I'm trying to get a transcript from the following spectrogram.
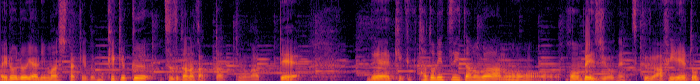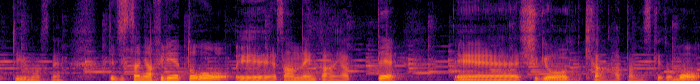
いろいろやりましたけども、結局続かなかったっていうのがあって、で、結局たどり着いたのが、あの、ホームページをね、作るアフィリエイトっていうものですね。で、実際にアフィリエイトを、えー3年間やって、えー修行期間があったんですけども、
